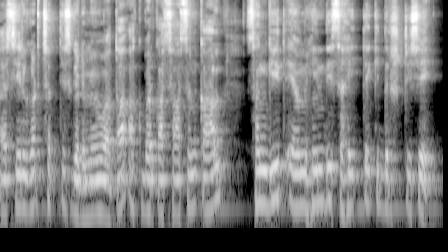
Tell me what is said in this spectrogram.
असीरगढ़, छत्तीसगढ़ में हुआ था। अकबर का शासनकाल संगीत एवं हिंदी साहित्य की दृष्टि से।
